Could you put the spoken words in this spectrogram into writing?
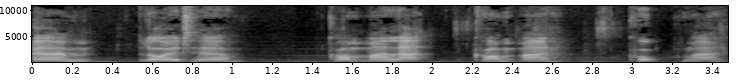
Ähm, Leute, kommt mal, kommt mal, guckt mal.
